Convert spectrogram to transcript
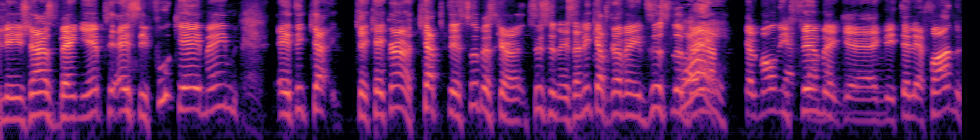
les gens se baignaient. Puis, hey, c'est fou qu'il ait même été que quelqu'un a capté ça parce que, tu sais, c'est dans les années 90, là, bien Ouais. Que le monde il filme avec, euh, avec des téléphones.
